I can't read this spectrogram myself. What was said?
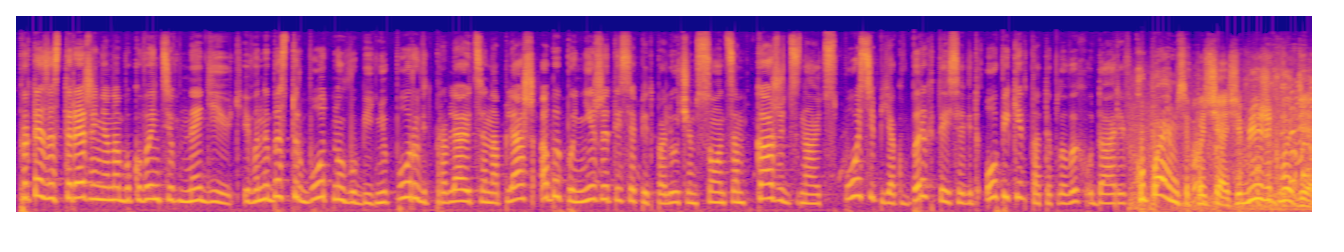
Проте застереження на буковинців не діють, і вони безтурботно в обідню пору відправляються на пляж, аби поніжитися під палючим сонцем. Кажуть, знають спосіб, як вберегтися від опіків та теплових ударів. Купаемся почаще, ближе к воде.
